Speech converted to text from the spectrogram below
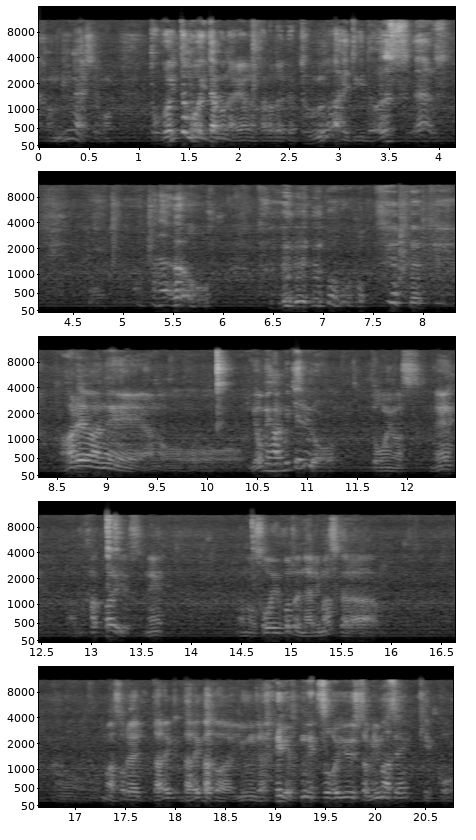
考えないしもどこ行っても痛くなるような体でドゥー入ってきて「うっすあれはねあの嫁はん見てるよと思いますね。あのかっこ悪いですね。あのそういうことになりますからあのまあそれ誰誰かとは言うんじゃないけどねそういう人見ません？結構。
